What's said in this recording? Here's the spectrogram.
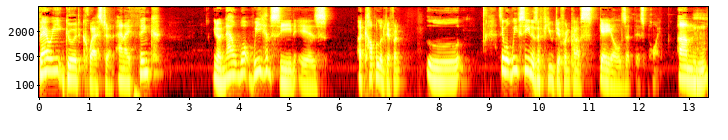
Very good question. And I think, you know, now what we have seen is a couple of different. l- So, what we've seen is a few different kind of scales at this point. Um,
